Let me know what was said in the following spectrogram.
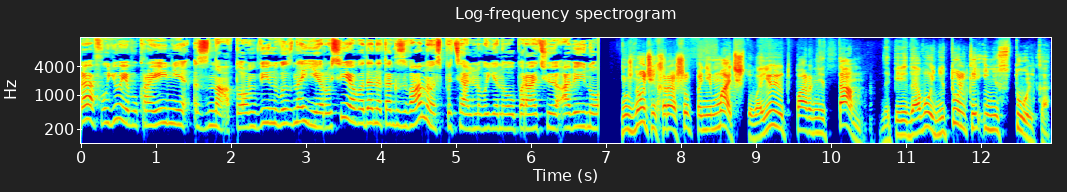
РФ воює в Україні з НАТО. Він визнає, Росія веде не так звану спеціальну воєнну операцію, а війну. Нужно очень хорошо понимать, что воюют парни там, на передовой, не только и не столько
